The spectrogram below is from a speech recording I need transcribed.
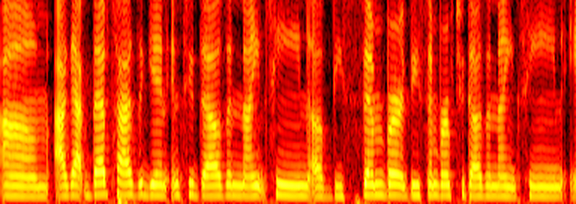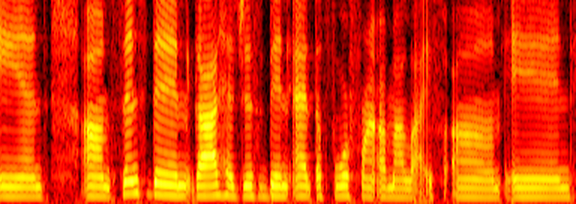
Um, I got baptized again in 2019 of December, December of 2019. And um, since then, God has just been at the forefront of my life. Um, and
